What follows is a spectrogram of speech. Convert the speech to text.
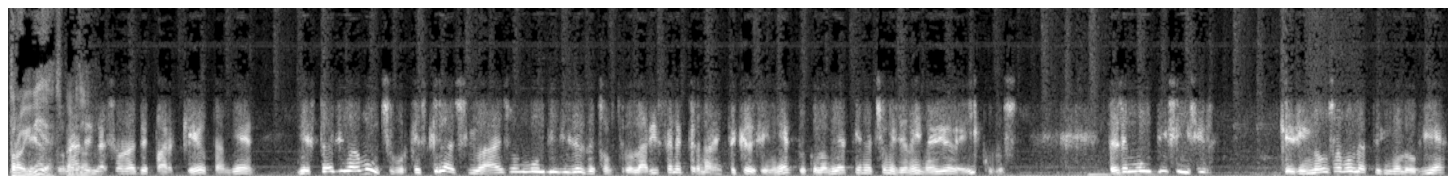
prohibidas, las zonas de parqueo también. Y esto ayuda mucho porque es que las ciudades son muy difíciles de controlar y están en permanente crecimiento. Colombia tiene 8 millones y medio de vehículos. Entonces es muy difícil que si no usamos la tecnología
